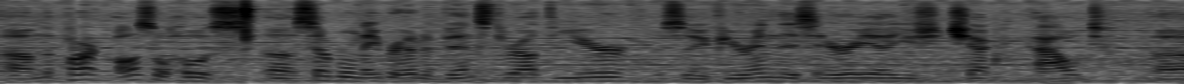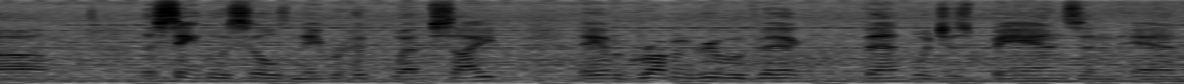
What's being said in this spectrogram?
Um, the park also hosts uh, several neighborhood events throughout the year, so if you're in this area, you should check out um, the St. Louis Hills neighborhood website. They have a Grub and Groove event, which is bands and, and,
